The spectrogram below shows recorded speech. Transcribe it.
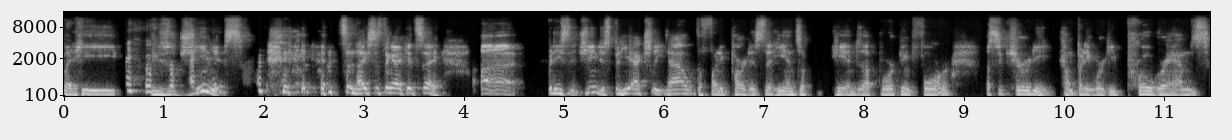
but he he's a genius. it's the nicest thing I could say. Uh, but he's a genius. But he actually now the funny part is that he ends up he ends up working for a security company where he programs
